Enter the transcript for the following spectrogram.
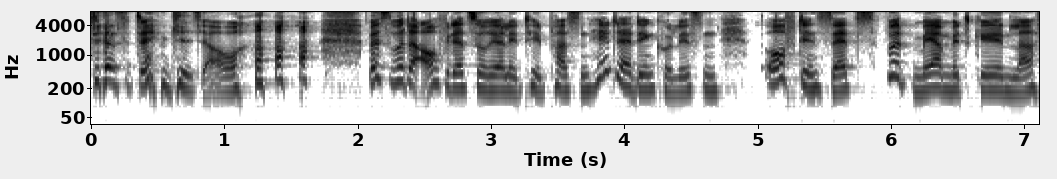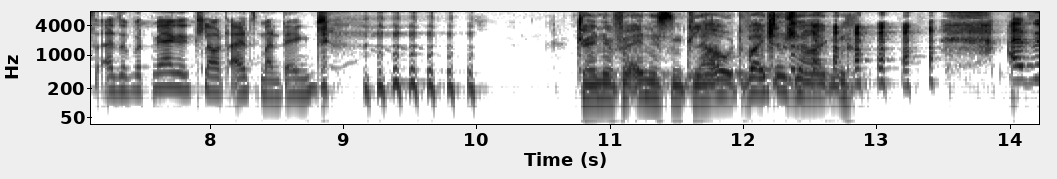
Das, das denke ich auch. Es würde auch wieder zur Realität passen. Hinter den Kulissen, auf den Sets, wird mehr mitgehen lassen, also wird mehr geklaut, als man denkt. Jennifer Aniston klaut, weitersagen. Also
